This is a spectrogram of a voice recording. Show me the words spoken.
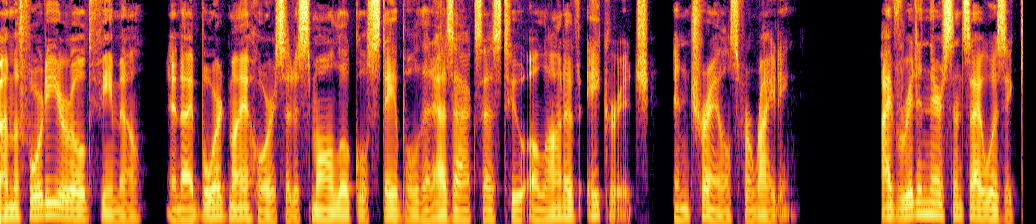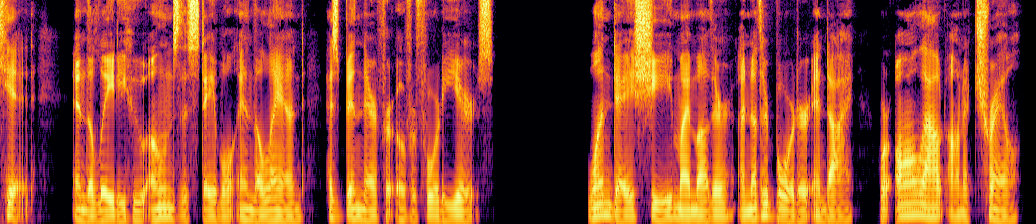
I'm a 40 year old female, and I board my horse at a small local stable that has access to a lot of acreage and trails for riding. I've ridden there since I was a kid, and the lady who owns the stable and the land has been there for over 40 years. One day, she, my mother, another boarder, and I were all out on a trail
